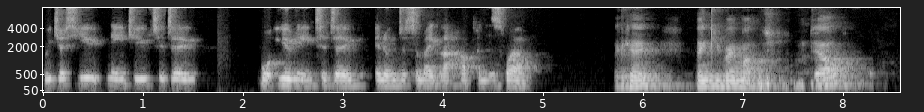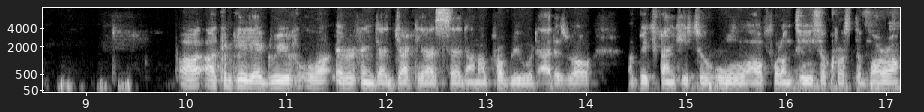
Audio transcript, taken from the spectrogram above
We just you, need you to do what you need to do in order to make that happen as well. Okay, thank you very much. Dell? I, completely agree with all, everything that Jackie has said, and I probably would add as well a big thank you to all our volunteers across the borough.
